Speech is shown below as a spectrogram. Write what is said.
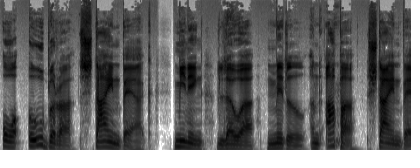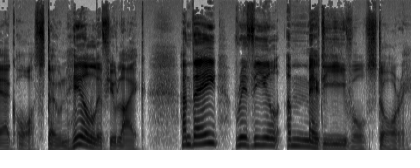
or Oberer Steinberg, meaning lower, middle, and upper Steinberg, or Stone Hill, if you like, and they reveal a medieval story.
